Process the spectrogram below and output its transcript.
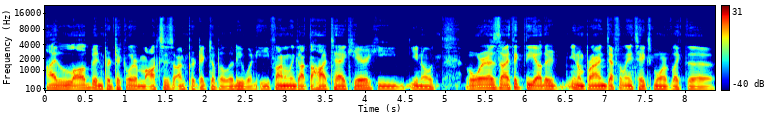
I love in particular Mox's unpredictability when he finally got the hot tag here. He you know whereas I think the other you know Brian definitely takes more of like the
